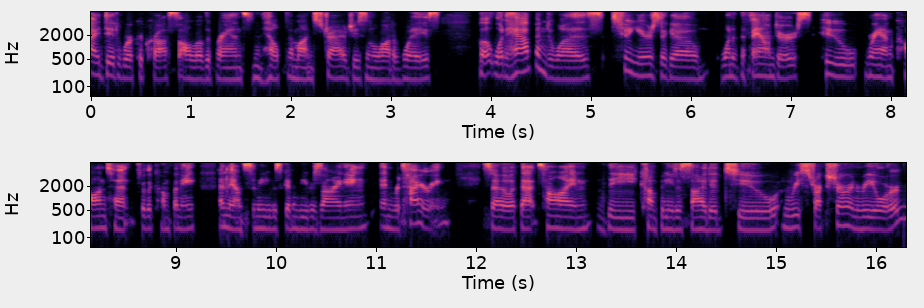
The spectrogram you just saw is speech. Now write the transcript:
I did work across all of the brands and help them on strategies in a lot of ways. But what happened was two years ago, one of the founders who ran content for the company announced that he was going to be resigning and retiring. So at that time, the company decided to restructure and reorg.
